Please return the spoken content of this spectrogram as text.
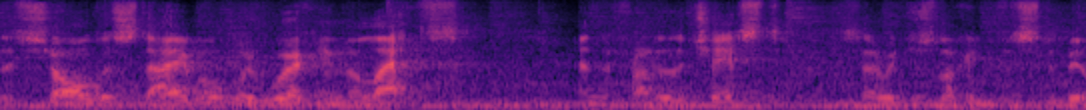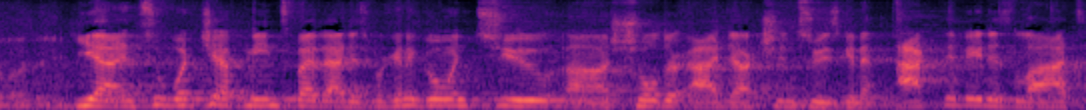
the shoulders stable. We're working the lats and the front of the chest. So we're just looking for stability. Yeah, and so what Jeff means by that is we're gonna go into uh, shoulder adduction. So he's gonna activate his lats,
